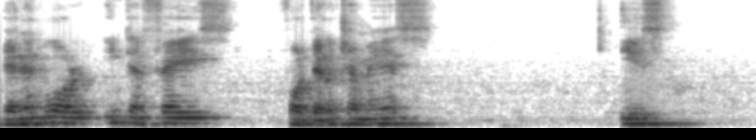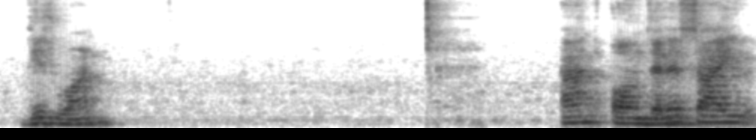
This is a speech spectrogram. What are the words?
The network interface for the LochaMesh is this one. And on the left side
